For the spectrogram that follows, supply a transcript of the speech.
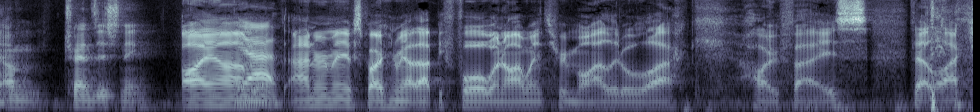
tra- I'm transitioning. I um Yeah. Anna and me have spoken about that before when I went through my little like hoe phase. That like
